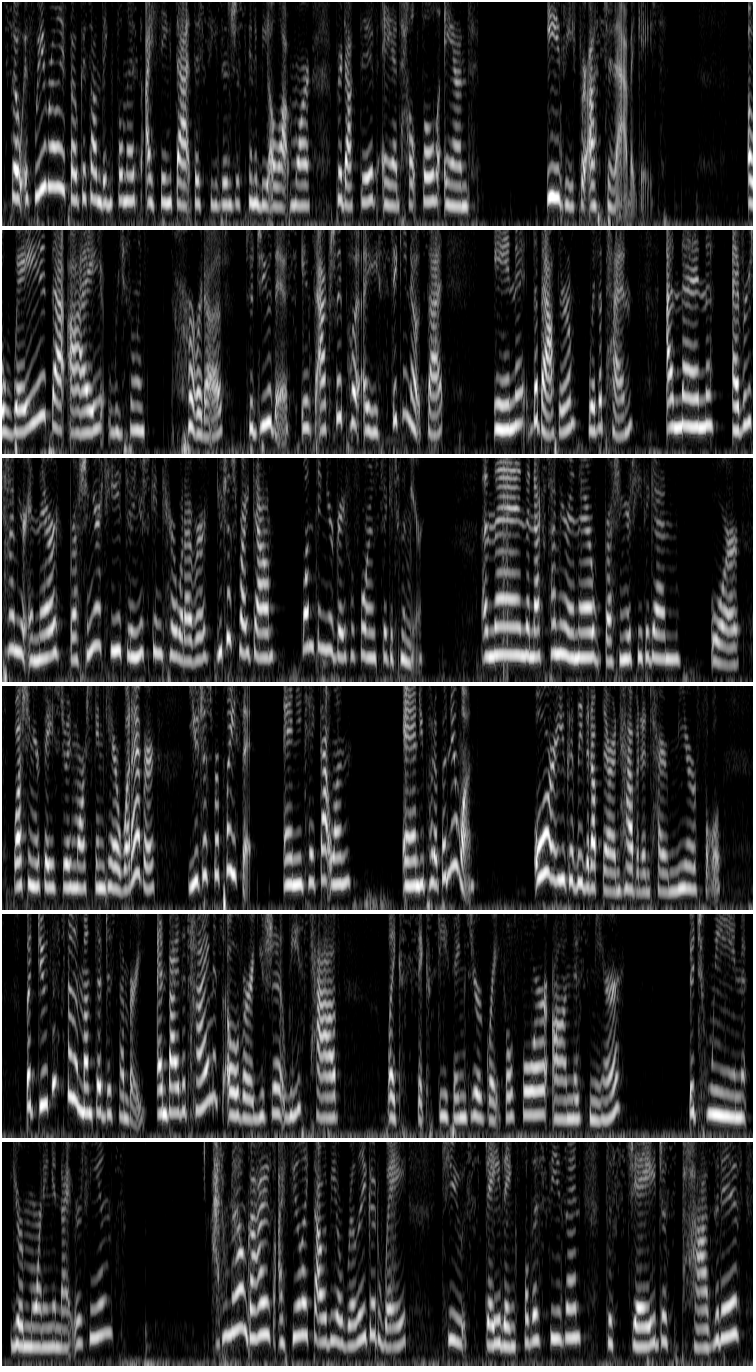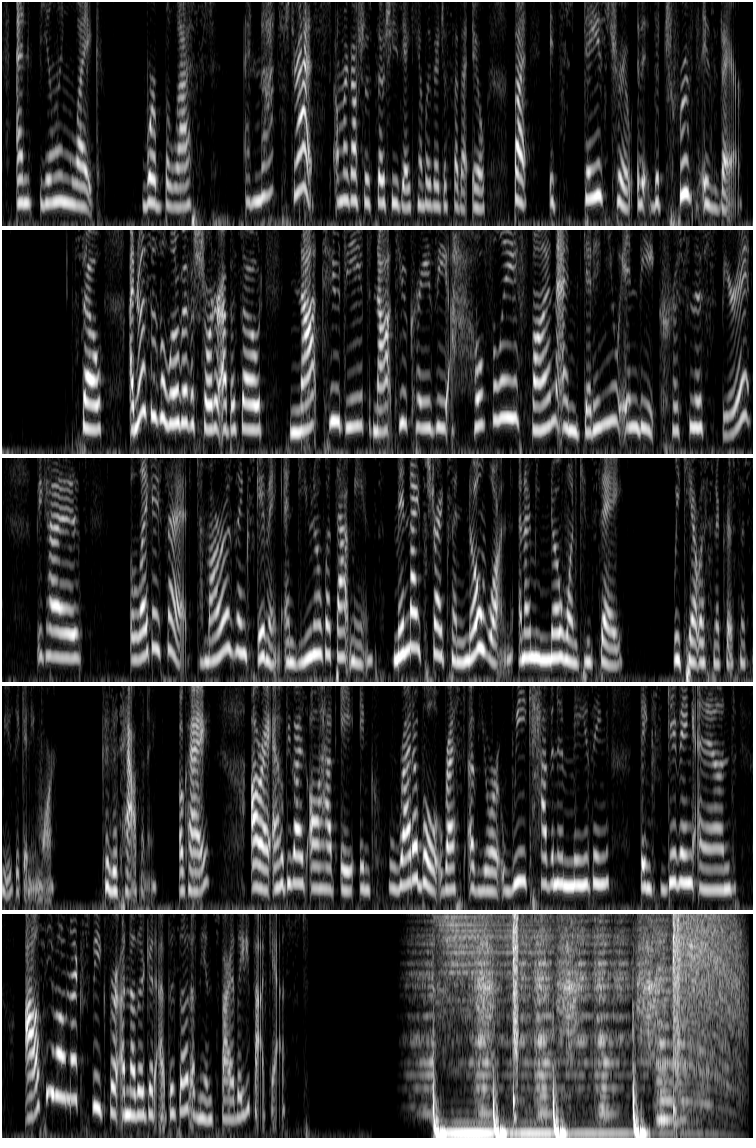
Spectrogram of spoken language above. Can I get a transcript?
So, if we really focus on thankfulness, I think that this season is just going to be a lot more productive and helpful and easy for us to navigate. A way that I recently heard of to do this is to actually put a sticky note set in the bathroom with a pen. And then every time you're in there, brushing your teeth, doing your skincare, whatever, you just write down one thing you're grateful for and stick it to the mirror. And then the next time you're in there, brushing your teeth again, or washing your face, doing more skincare, whatever, you just replace it. And you take that one and you put up a new one. Or you could leave it up there and have an entire mirror full. But do this for the month of December. And by the time it's over, you should at least have like 60 things you're grateful for on this mirror between your morning and night routines. I don't know, guys. I feel like that would be a really good way to stay thankful this season, to stay just positive and feeling like we're blessed and not stressed. Oh my gosh, it was so cheesy. I can't believe I just said that. Ew. But it stays true. The truth is there. So I know this was a little bit of a shorter episode, not too deep, not too crazy, hopefully fun and getting you in the Christmas spirit because like I said, tomorrow's Thanksgiving, and do you know what that means? Midnight strikes, and no one, and I mean no one, can say we can't listen to Christmas music anymore because it's happening. Okay? All right. I hope you guys all have a incredible rest of your week. Have an amazing Thanksgiving, and I'll see you all next week for another good episode of the Inspired Lady Podcast.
